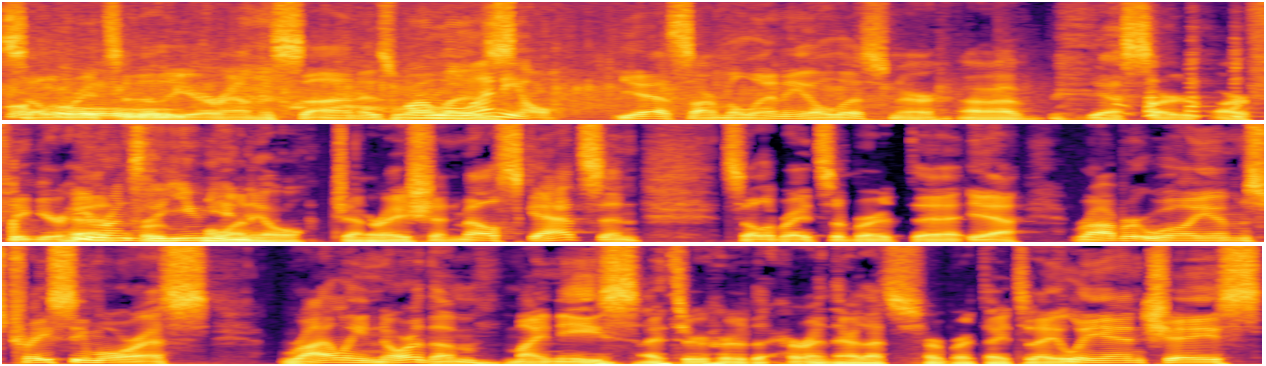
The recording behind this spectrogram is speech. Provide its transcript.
celebrates oh. another year around the sun as well our millennial. as Yes, our millennial listener. Uh, yes, our, our figurehead he runs the union. millennial generation. Mel Scatson celebrates a birthday. Yeah, Robert Williams, Tracy Morris, Riley Northam, my niece. I threw her her in there. That's her birthday today. Leanne Chase,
